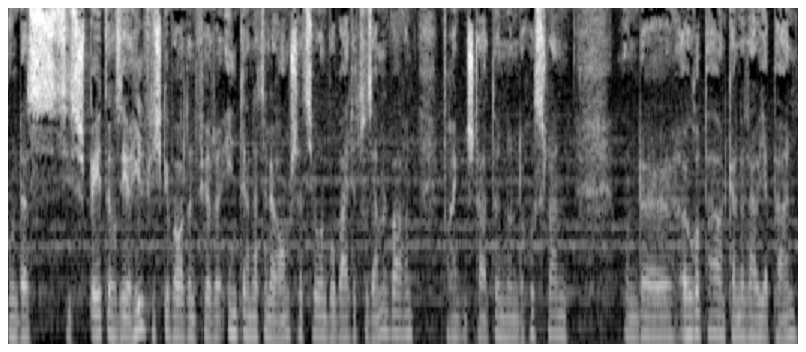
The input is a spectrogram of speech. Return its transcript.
Und das ist später sehr hilflich geworden für die internationale Raumstation, wo beide zusammen waren, Vereinigten Staaten und Russland und äh, Europa und Kanada und Japan.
